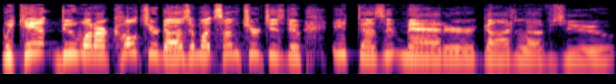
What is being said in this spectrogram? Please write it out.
We can't do what our culture does and what some churches do. It doesn't matter. God loves you.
